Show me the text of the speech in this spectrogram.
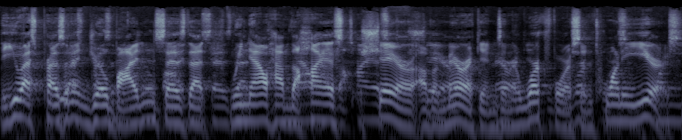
The U.S. President Joe Biden says that we now have the highest share of Americans in the workforce in 20 years.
